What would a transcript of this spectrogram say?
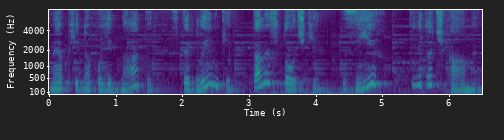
Необхідно поєднати стеблинки та листочки з їх квіточками.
